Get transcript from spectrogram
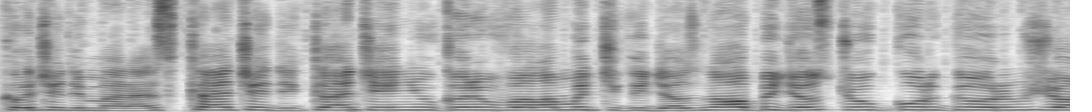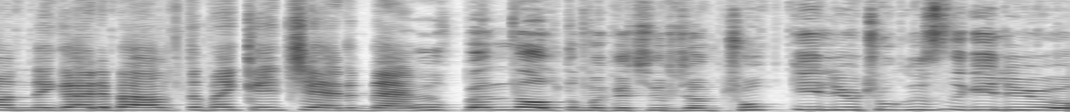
Kaç hadi Maraz kaç hadi kaç en yukarı falan mı çıkacağız ne yapacağız çok korkuyorum şu anda galiba altıma kaçırdım. Of ben de altıma kaçıracağım. Çok geliyor çok hızlı geliyor.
